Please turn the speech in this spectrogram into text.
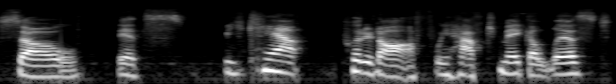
So it's, we can't put it off. We have to make a list.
